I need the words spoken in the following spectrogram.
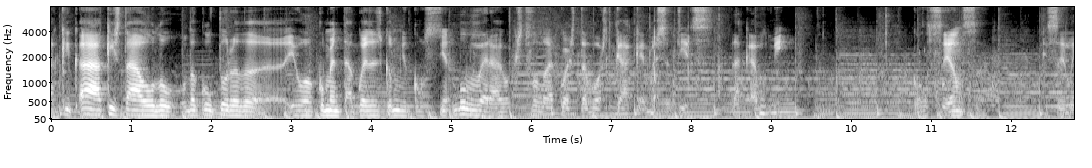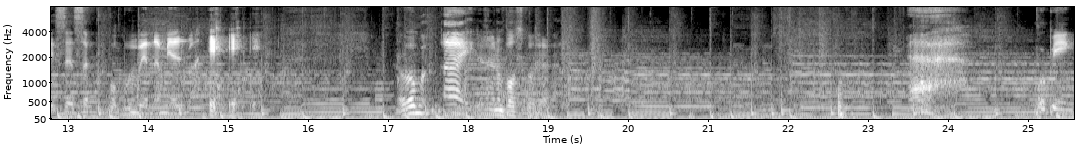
aqui, ah, aqui está o, do- o da cultura de eu a comentar coisas com a minha consciência. Vou beber água, que isto falar com esta voz de caca é mais chatice. Dá cabo de mim. Com licença. E sem licença, vou beber na mesma. Vou Ai, eu já não posso correr. Bobinho.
